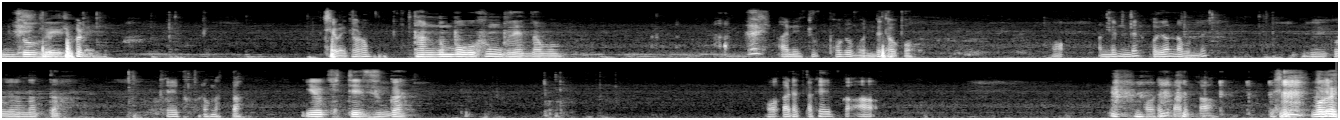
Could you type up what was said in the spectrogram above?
너왜 저래? 쟤왜 저럼? 당근 보고 흥분했나 보. 아니, 저, 버그 뭔데, 저거? 어, 안 됐는데? 걸렸나 본데? 음, 고장 났다. 케이크 고장났다. 이렇게 된 순간 어, 아, 됐다. 케이크가, 아. 어, 됐다, 됐다. 뭐가 야,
